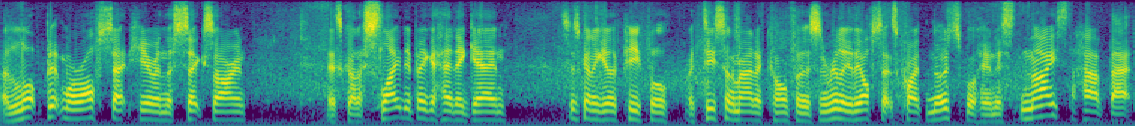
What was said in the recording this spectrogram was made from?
a lot bit more offset here in the six iron. It's got a slightly bigger head again. This is going to give people a decent amount of confidence, and really the offset's quite noticeable here. And it's nice to have that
